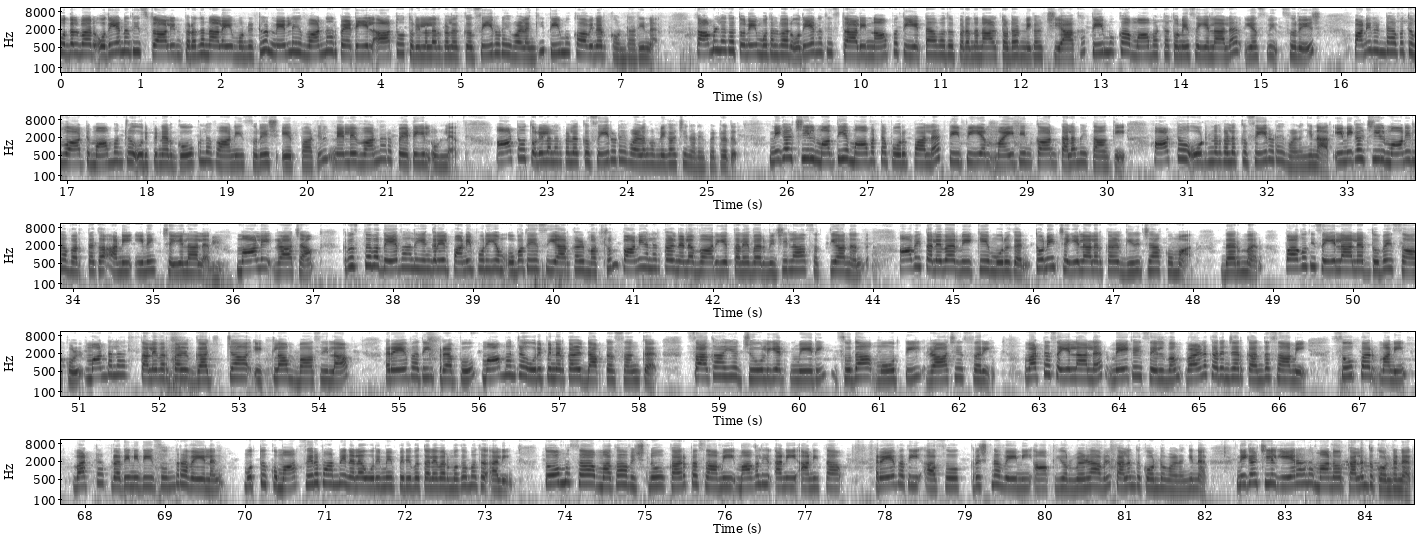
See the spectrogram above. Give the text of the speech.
முதல்வர் உதயநிதி ஸ்டாலின் பிறந்த நாளை முன்னிட்டு நெல்லை வண்ணார்பேட்டையில் ஆட்டோ தொழிலாளர்களுக்கு சீருடை வழங்கி திமுகவினர் கொண்டாடினர். தமிழக துணை முதல்வர் உதயநிதி ஸ்டாலின் நாற்பத்தி எட்டாவது பிறந்தநாள் தொடர் நிகழ்ச்சியாக திமுக மாவட்ட துணை செயலாளர் எஸ் வி சுரேஷ் பனிரெண்டாவது வார்டு மாமன்ற உறுப்பினர் கோகுலவாணி சுரேஷ் ஏற்பாட்டில் நெல்லை வண்ணார்பேட்டையில் உள்ள ஆட்டோ தொழிலாளர்களுக்கு சீருடை வழங்கும் நிகழ்ச்சி நடைபெற்றது. நிகழ்ச்சியில் மத்திய மாவட்ட பொறுப்பாளர் டிபிஎம் மைதீன் கான் தலைமை தாங்கி ஆட்டோ ஓட்டுநர்களுக்கு சீருடை வழங்கினார். இந்நிகழ்ச்சியில் மாநில வர்த்தக அணி இணைச் செயலாளர் மாலை ராஜா கிறிஸ்தவ தேவாலயங்களில் பணிபுரியும் உபதேசியார்கள் மற்றும் பணியாளர்கள் நல வாரிய தலைவர் விஜிலா சத்யானந்த் அவைத் தலைவர் வி. கே. முருகன் துணை செயலாளர்கள் கிரிஜா குமார் தர்மர் பகுதி செயலாளர் துபை சாகுல் மண்டல தலைவர்கள் கஜ்ஜா இக்லாம் பாசிலா ரேவதி பிரபு மாமன்ற உறுப்பினர்கள் doctor Shankar Sahaya Juliet Mary Sudha Murthy Rajeshwari வட்ட செயலாளர் மேகை செல்வம் வழக்கறிஞர் கந்தசாமி சூப்பர் மணி வட்ட பிரதிநிதி சுந்தரவேலன் முத்துக்குமார் சிறுபான்மை நல உரிமை பிரிவு தலைவர் முகமது அலி தோமசா மகாவிஷ்ணு கருப்பசாமி மகளிர் அணி அனிதா ரேவதி அசோக் கிருஷ்ணவேணி ஆகியோர் விழாவில் கலந்து கொண்டு வழங்கினர். நிகழ்ச்சியில் ஏராளமானோர் கலந்து கொண்டனர்.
